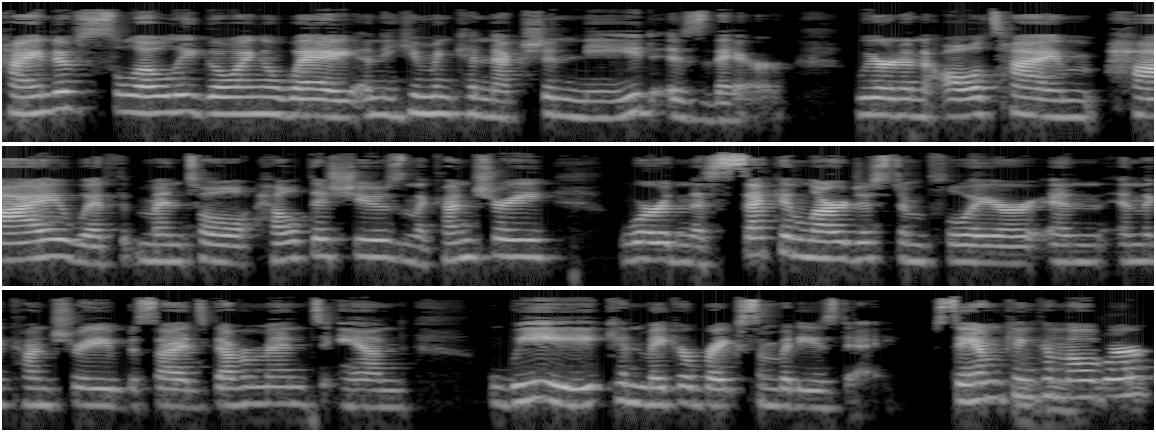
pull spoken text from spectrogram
kind of slowly going away, and the human connection need is there. We're at an all time high with mental health issues in the country. We're in the second largest employer in, in the country besides government, and we can make or break somebody's day. Sam can mm-hmm. come over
